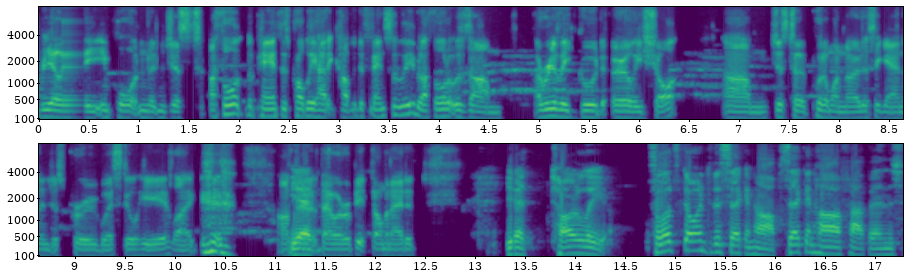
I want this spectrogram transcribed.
really important and just I thought the Panthers probably had it covered defensively, but I thought it was um, a really good early shot. Um, just to put them on notice again and just prove we're still here. Like after Yeah. they were a bit dominated. Yeah, totally. So let's go into the second half. Second half happens.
